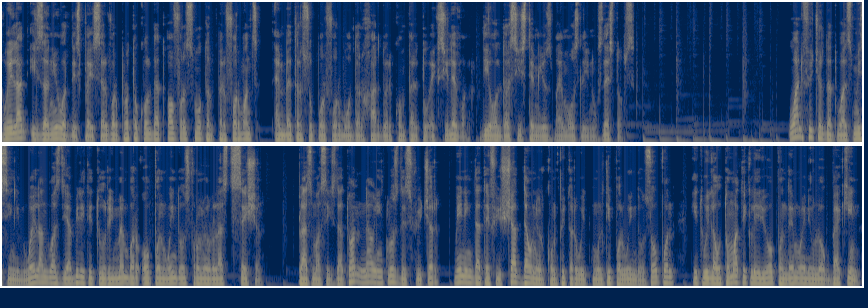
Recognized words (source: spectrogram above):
Wayland is a newer display server protocol that offers smoother performance and better support for modern hardware compared to X11, the older system used by most Linux desktops. One feature that was missing in Wayland was the ability to remember open windows from your last session. Plasma 6.1 now includes this feature, meaning that if you shut down your computer with multiple windows open, it will automatically reopen them when you log back in.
